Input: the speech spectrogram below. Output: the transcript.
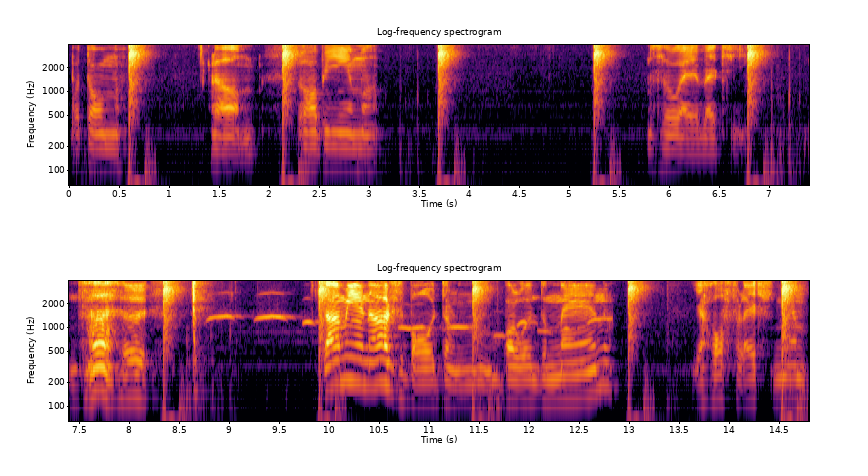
potom um, robím zlé veci. Tam je náš Bold, Boldman. Ja ho flešnem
